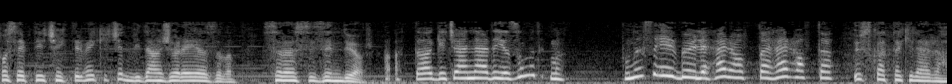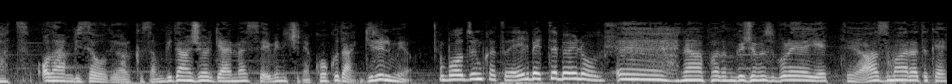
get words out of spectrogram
Foseptiği çektirmek için vidanjöre yazılın. Sıra sizin diyor. Aa, Daha geçenlerde yazılmadık mı? Bu nasıl ev böyle her hafta her hafta? Üst kattakiler rahat. Olan bize oluyor kızım. Vidanjör gelmezse evin içine kokudan girilmiyor. Bodrum katı elbette böyle olur. Eh, ne yapalım gücümüz buraya yetti. Az mı aradık ev?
